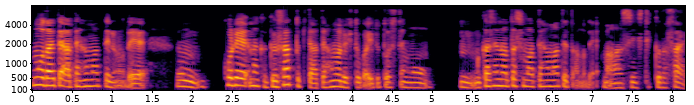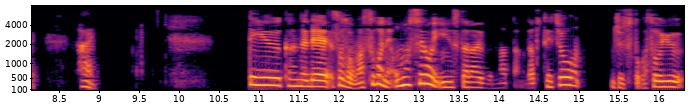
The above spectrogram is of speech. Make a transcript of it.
も大体当てはまってるので、うん。これなんかぐさっときて当てはまる人がいるとしても、うん、昔の私も当てはまってたので、まあ安心してください。はい。っていう感じで、そうそう、まあすごいね、面白いインスタライブになったので、あと手帳術とかそういう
